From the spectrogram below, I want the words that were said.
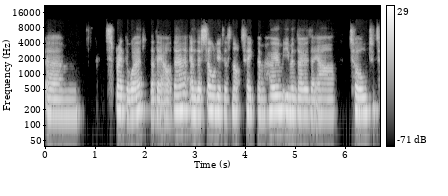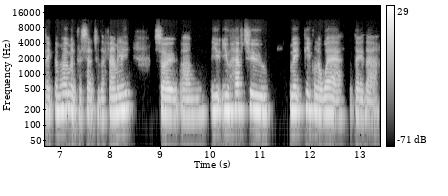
um, spread the word that they're out there, and the soldier does not take them home, even though they are told to take them home and present to the family. So um, you you have to make people aware that they're there.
